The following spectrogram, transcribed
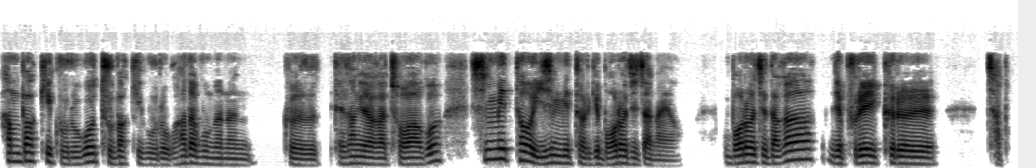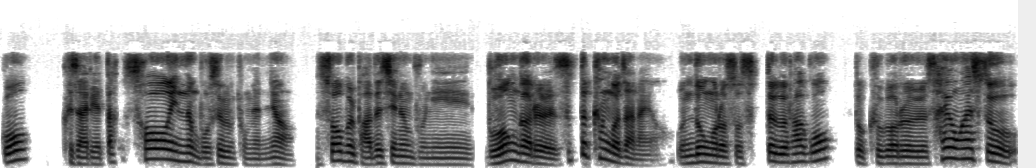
한 바퀴 구르고 두 바퀴 구르고 하다 보면은 그 대상자가 저하고 10m, 20m 이렇게 멀어지잖아요. 멀어지다가 이제 브레이크를 잡고 그 자리에 딱 서 있는 모습을 보면요. 수업을 받으시는 분이 무언가를 습득한 거잖아요. 운동으로서 습득을 하고 또 그거를 사용할 수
